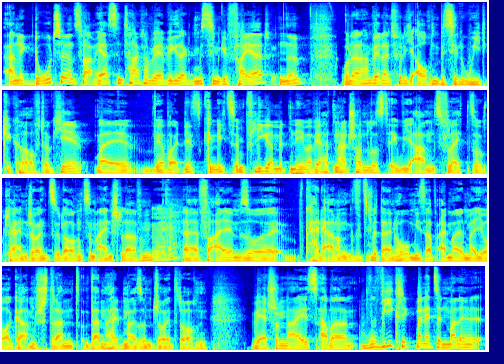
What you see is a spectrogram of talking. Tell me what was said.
Anekdote, und zwar am ersten Tag haben wir, wie gesagt, ein bisschen gefeiert, ne? Und dann haben wir natürlich auch ein bisschen Weed gekauft, okay? Weil wir wollten jetzt nichts im Flieger mitnehmen, aber wir hatten halt schon Lust, irgendwie abends vielleicht so einen kleinen Joint zu rauchen zum Einschlafen. Äh, vor allem so, keine Ahnung, sitzt mit deinen Homies auf einmal in Mallorca am Strand und dann halt mal so einen Joint rauchen. Wäre schon nice, aber wo, wie kriegt man jetzt in Malle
